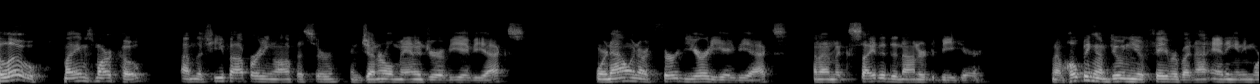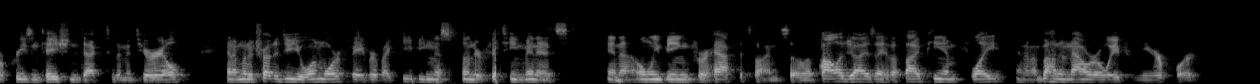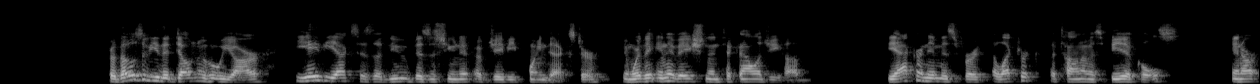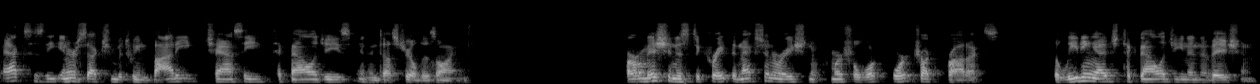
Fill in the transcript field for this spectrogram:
Hello, my name is Mark Hope. I'm the Chief Operating Officer and General Manager of EAVX. We're now in our third year at EAVX, and I'm excited and honored to be here. And I'm hoping I'm doing you a favor by not adding any more presentation deck to the material, and I'm gonna try to do you one more favor by keeping this under 15 minutes and uh, only being for half the time. So I apologize, I have a 5:00 P.M. flight, and I'm about an hour away from the airport. For those of you that don't know who we are, EAVX is a new business unit of J.B. Poindexter, and we're the Innovation and Technology Hub. The acronym is for Electric Autonomous Vehicles, and our X is the intersection between body, chassis, technologies, and industrial design. Our mission is to create the next generation of commercial work truck products, the leading-edge technology and innovation.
